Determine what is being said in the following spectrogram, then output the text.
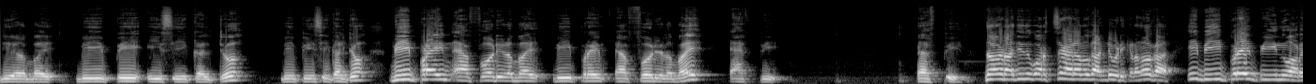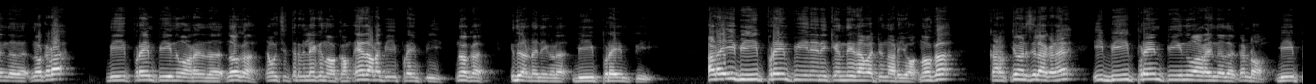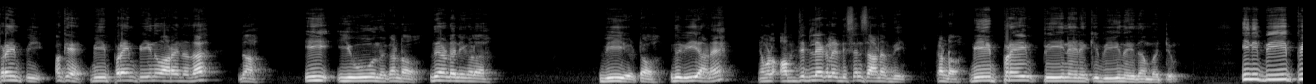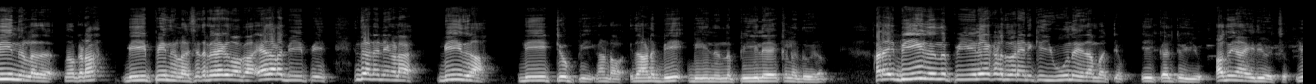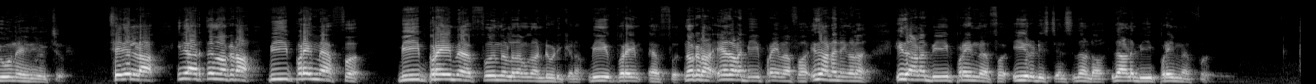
divide by B P is equal to B P is equal to B prime F divide by B prime F divide by F P F P നോക്കടാ അതിൽ നിന്ന് കുറച്ച് കാലം നമുക്ക് കണ്ടുപിടിക്കണം. നോക്ക ഈ B prime P എന്ന് പറയുന്നത് നോക്കടാ ബി പ്രൈം പി എന്ന് പറയുന്നത് നോക്ക നമുക്ക് ചിത്രത്തിലേക്ക് നോക്കാം. ഏതാണ് ബി പ്രൈം പി നോക്ക ഇത് കണ്ടോ നിങ്ങൾ ബി പ്രൈം പി അവിടെ ഈ ബി പ്രൈം പീനെ എനിക്ക് എന്ത് ചെയ്യാൻ പറ്റും അറിയോ? നോക്ക് കറക്റ്റ് മനസ്സിലാക്കണേ? ഈ ബി പ്രൈം പി എന്ന് പറയുന്നത് കണ്ടോ? B prime P okay B prime P എന്ന് പറയുന്നത് ഇതാ ഈ യു എന്ന് കണ്ടോ? ഇത് കണ്ടോ നിങ്ങൾ വി കേട്ടോ ഇത് വി ആണേ. നമ്മൾ ഒബ്ജക്റ്റിലേക്കുള്ള ഡിസ്റ്റൻസ് ആണ് വി കണ്ടോ? ബി പ്രൈം പി എന്ന് എനിക്ക് വി എന്ന് എഴുതാൻ പറ്റും. ഇനി ബി പി എന്നുള്ളത് നോക്കടാ. ബി പി എന്നുള്ളത്. ചിത്രത്തിലേക്ക് നോക്കുക. ഏതാണ് ബി പി ഇതാണ് നിങ്ങൾ ബി ഇതാ. ബി ടു പി കണ്ടോ? ഇതാണ് ബി ബിയിൽ നിന്ന് പിയിലേക്കുള്ള ദൂരം. അവിടെ ഈ ബിയിൽ നിന്ന് പിയിലേക്കുള്ള ദൂരം എനിക്ക് യു എന്ന് എഴുതാൻ പറ്റും. ഈക്വൽ ടു യു അത് ഞാൻ എഴുതി വെച്ചു. യു എന്ന് എഴുതി വെച്ചു. ശരിയല്ലടാ ഇനി അടുത്ത് നോക്കടാ. B prime F B prime F എന്നുള്ളത് നമുക്ക് കണ്ടുപിടിക്കണം. ബി പ്രൈം എഫ് നോക്കടാ ഏതാണ് ബി പ്രൈം എഫ് ഇതാണ് നിങ്ങൾ ഇതാണ് ബി പ്രൈം എഫ് ഈ ഒരു ഡിസ്റ്റൻസ് ഇതുണ്ടോ? ഇതാണ് ബി പ്രൈം എഫ്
